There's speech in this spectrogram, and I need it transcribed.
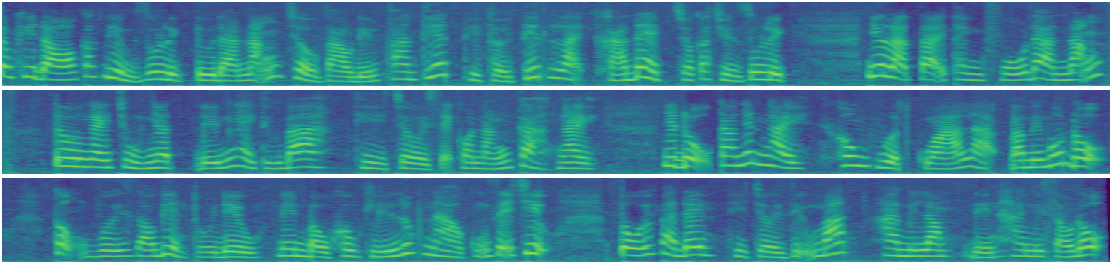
Trong khi đó, các điểm du lịch từ Đà Nẵng trở vào đến Phan Thiết thì thời tiết lại khá đẹp cho các chuyến du lịch. Như là tại thành phố Đà Nẵng, từ ngày Chủ nhật đến ngày thứ ba thì trời sẽ có nắng cả ngày. Nhiệt độ cao nhất ngày không vượt quá là 31 độ, cộng với gió biển thổi đều nên bầu không khí lúc nào cũng dễ chịu. Tối và đêm thì trời dịu mát 25 đến 26 độ.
